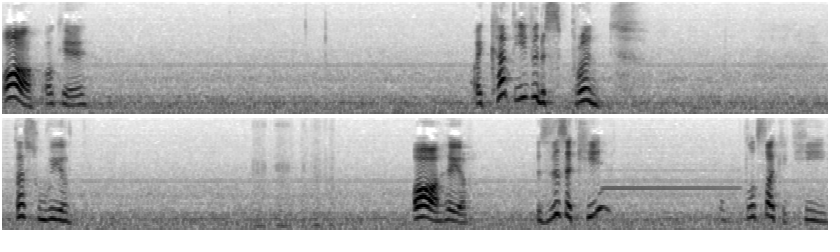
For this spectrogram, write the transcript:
Oh, okay. I can't even sprint. That's weird. Oh, here. Is this a key? It looks like a key.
